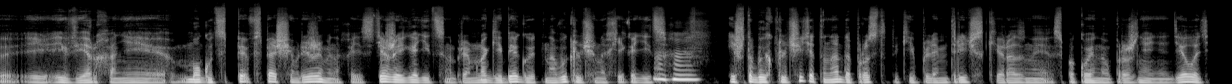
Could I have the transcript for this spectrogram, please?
и, и вверх, они могут в спящем режиме находиться. Те же ягодицы, например, многие бегают на выключенных ягодицах. Угу. И чтобы их включить, это надо просто такие полиметрические разные спокойные упражнения делать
